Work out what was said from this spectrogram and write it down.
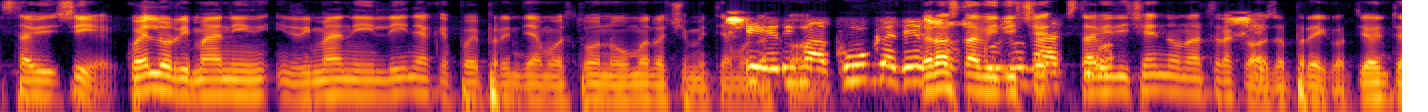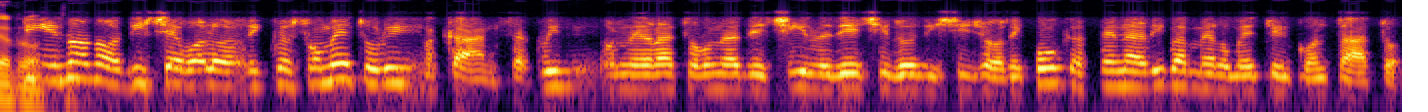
stavi, sì, quello rimani, rimani, in linea che poi prendiamo il tuo numero e ci mettiamo sì, d'accordo. Comunque adesso, però stavi, dice, stavi, dicendo un'altra cosa, prego, ti ho interrotto. Sì, no, no, dicevo, allora, in questo momento lui è in vacanza, quindi tornerà era tra una decina, 10-12 giorni, comunque appena arriva me lo metto in contatto.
